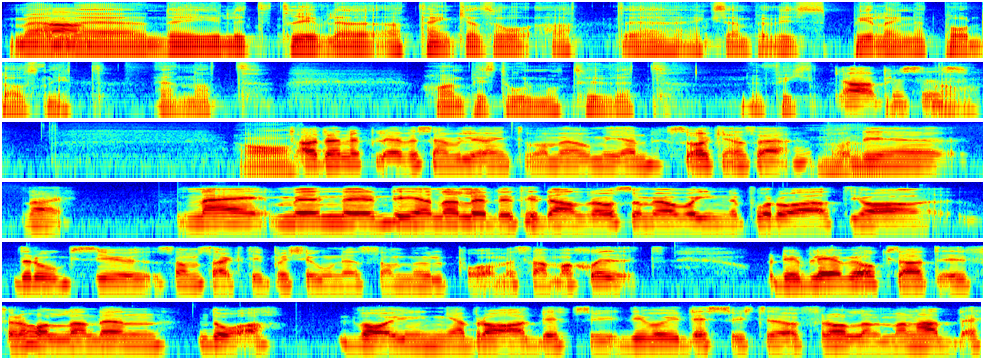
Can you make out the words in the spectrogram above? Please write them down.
Men Ja. eh, det är ju lite trevligare att tänka så att eh, exempelvis spela in ett poddavsnitt än att ha en pistol mot huvudet. Nu fick, Ja, precis. ja. Ja, Ja, den upplevelsen vill jag inte vara med om igen. Så kan jag säga. Nej. Och det, nej. Nej, men eh, det ena ledde till det andra och som jag var inne på då att jag drogs ju som sagt till personer som höll på med samma skit. Och det blev ju också att i förhållanden då var ju inga bra, det var ju destruktiva förhållanden man hade.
